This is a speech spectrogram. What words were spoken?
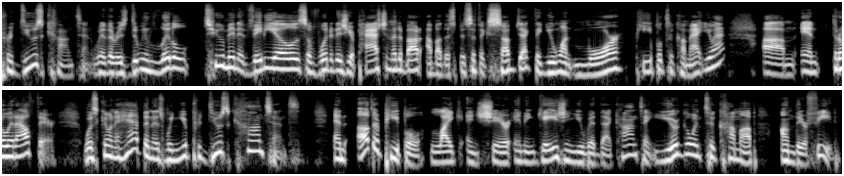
produce content whether it's doing little two minute videos of what it is you're passionate about about the specific subject that you want more people to come at you at um, and throw it out there. What's going to happen is when you produce content and other people like and share and engage in you with that content you're going to come up on their feed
